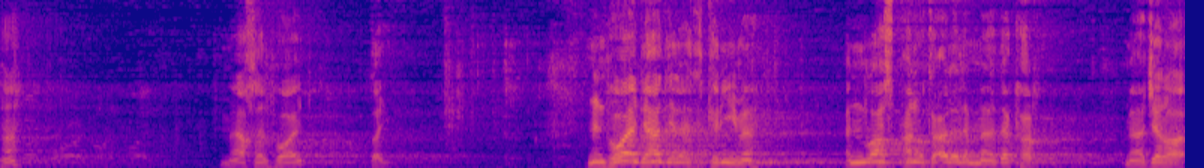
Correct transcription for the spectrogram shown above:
ها؟ ما أخذ الفوائد؟ طيب. من فوائد هذه الآية الكريمة أن الله سبحانه وتعالى لما ذكر ما جرى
